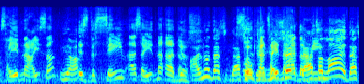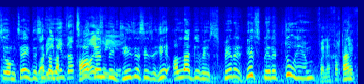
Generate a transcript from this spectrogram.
Sayyidina Isa yeah. is the same as Sayyidina Adam. Yes. I know that's that's so okay. can said, Adam that's be... a lie. That's what I'm saying. This what is a lie. That's How can be Jesus is he Allah give his spirit his spirit to him? And,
